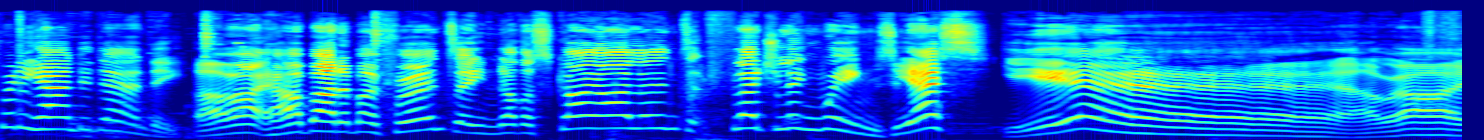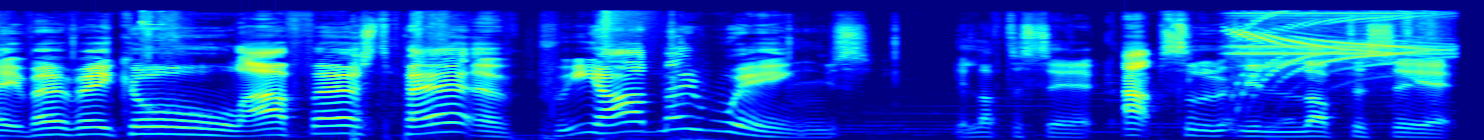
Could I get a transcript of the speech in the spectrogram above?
Pretty handy dandy. All right, how about it, my friends? Another Sky Island, fledgling wings, yes? Yeah. All right, very, very cool. Our first pair of pre-hard mode wings. You love to see it. Absolutely love to see it.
